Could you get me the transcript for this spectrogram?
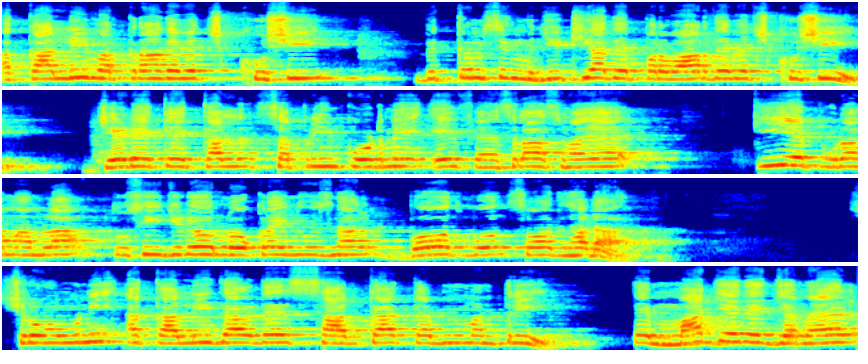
ਅਕਾਲੀ ਵਰਕਰਾਂ ਦੇ ਵਿੱਚ ਖੁਸ਼ੀ ਵਿਕਰਮ ਸਿੰਘ ਮਜੀਠੀਆ ਦੇ ਪਰਿਵਾਰ ਦੇ ਵਿੱਚ ਖੁਸ਼ੀ, ਜਿਹੜੇ ਕਿ ਕੱਲ ਸੁਪਰੀਮ ਕੋਰਟ ਨੇ ਇਹ ਫੈਸਲਾ ਸੁਣਾਇਆ ਕੀ ਇਹ ਪੂਰਾ ਮਾਮਲਾ? ਤੁਸੀਂ ਜਿਹੜੇ ਹੋ ਲੋਕਰਾਈ ਨਿਊਜ਼ ਨਾਲ। ਬਹੁਤ ਬਹੁਤ ਸਵਾਗਤ ਸਾਡਾ। ਸ਼੍ਰੋਮਣੀ ਅਕਾਲੀ ਦਲ ਦੇ ਸਾਬਕਾ ਕੈਬਨਿਟ ਮੰਤਰੀ ਤੇ ਮਾਝੇ ਦੇ ਜਰਨੈਲ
